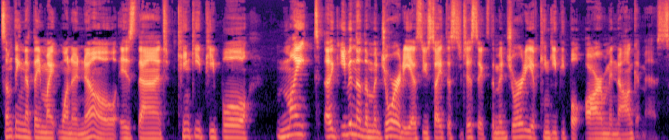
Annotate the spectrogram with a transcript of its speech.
something that they might want to know is that kinky people might, like, even though the majority, as you cite the statistics, the majority of kinky people are monogamous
